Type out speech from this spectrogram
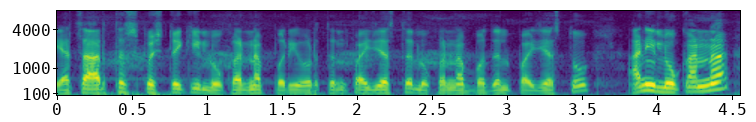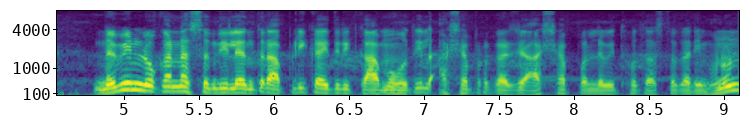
याचा अर्थ स्पष्ट आहे की लोकांना परिवर्तन पाहिजे असतं लोकांना बदल पाहिजे असतो आणि लोकांना नवीन लोकांना संधी दिल्यानंतर आपली काहीतरी कामं होतील अशा प्रकारच्या आशा पल्लवित होत असतात आणि म्हणून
